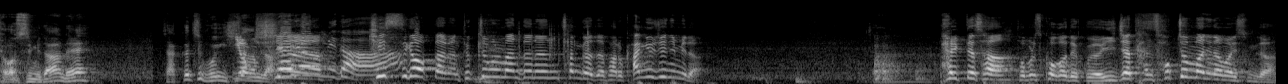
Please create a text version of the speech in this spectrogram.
좋습니다. 네. 자, 끝이 보이기 시작합니다. 역시 내려옵니다. 키스가 없다면 득점을 만드는 참가자 바로 강유진입니다. 8대4 더블 스코어가 됐고요. 이제 단 석점만이 남아 있습니다.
